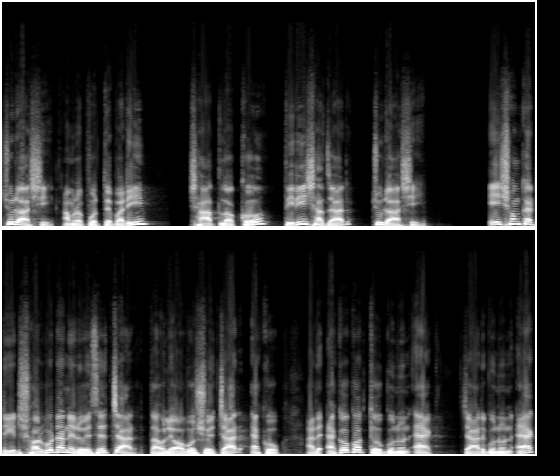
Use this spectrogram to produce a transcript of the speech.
চুরাশি। আমরা পড়তে পারি সাত লক্ষ তিরিশ হাজার চুরাশি। এই সংখ্যাটির সর্বডানে রয়েছে চার, তাহলে অবশ্যই চার একক। আর একক অর্থ গুণন এক, চার গুণন এক,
